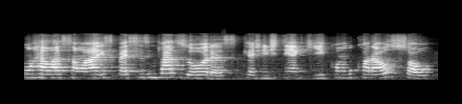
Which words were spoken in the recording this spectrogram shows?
com relação a espécies invasoras que a gente tem aqui, como o coral-sol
